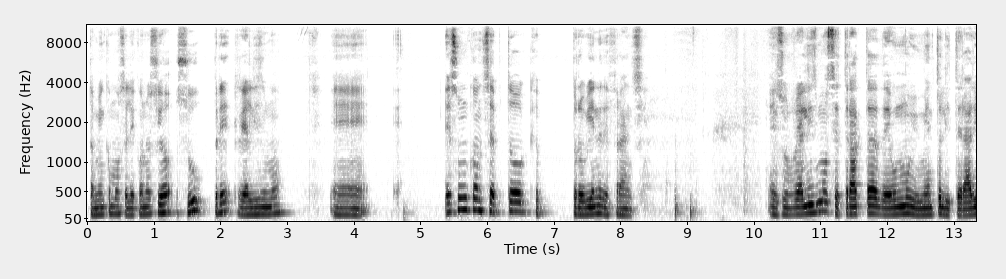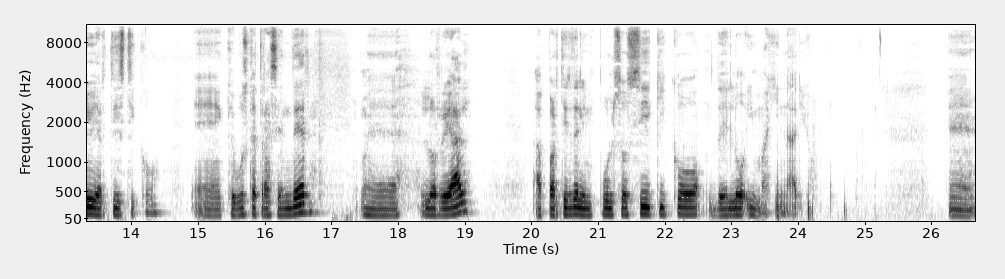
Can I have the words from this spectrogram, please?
también como se le conoció, su prerealismo eh, es un concepto que proviene de Francia el surrealismo se trata de un movimiento literario y artístico eh, que busca trascender eh, lo real a partir del impulso psíquico de lo imaginario. Eh,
